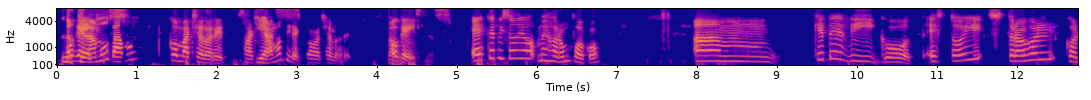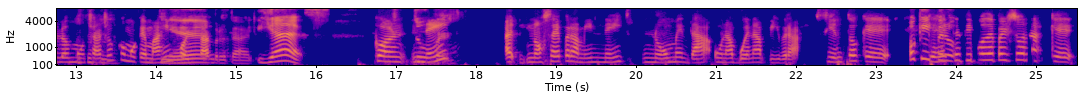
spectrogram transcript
Nos quedamos. Vamos con Bachelorette. O sea, aquí vamos directo a Bachelorette. Ok, este episodio mejoró un poco. ¿Qué te digo? Estoy struggle con los muchachos como que más importantes. brutal. Yes. Con Nate, no sé, pero a mí Nate no me da una buena vibra. Siento que, es este tipo de persona que,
